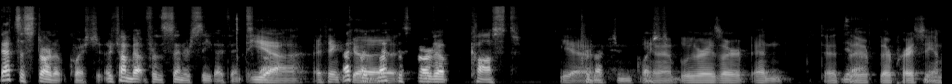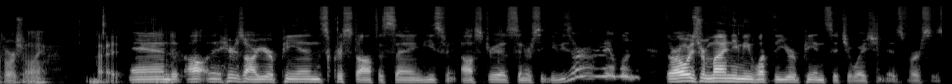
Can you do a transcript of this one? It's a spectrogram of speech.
that's a startup question. They're talking about for the center seat, I think. Scott. yeah, I think that's, a, uh, that's a startup cost yeah, production question. yeah. Blu-rays are and Yeah. they're they're pricey, unfortunately. I, And all, here's our Europeans. Christoph is saying he's from Austria. Center seat are available. They're always reminding me what the European situation is versus.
